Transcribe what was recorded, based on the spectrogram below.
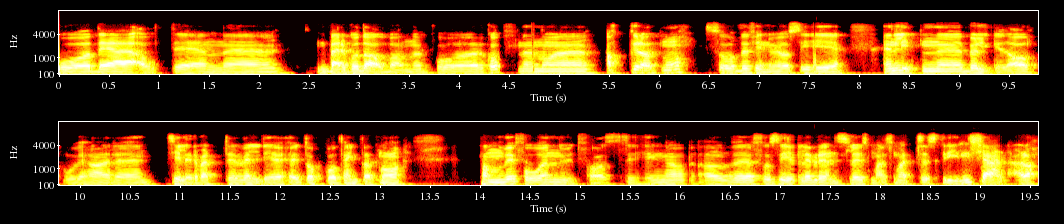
Og det er alltid en eh, berg-og-dal-bane på kopp. Men nå, akkurat nå så befinner vi oss i en liten eh, bølgedal. Hvor vi har eh, tidligere vært veldig høyt oppe og tenkt at nå kan vi få en utfasing av, av fossile brensler, som har som vært stridens kjerne her. da.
